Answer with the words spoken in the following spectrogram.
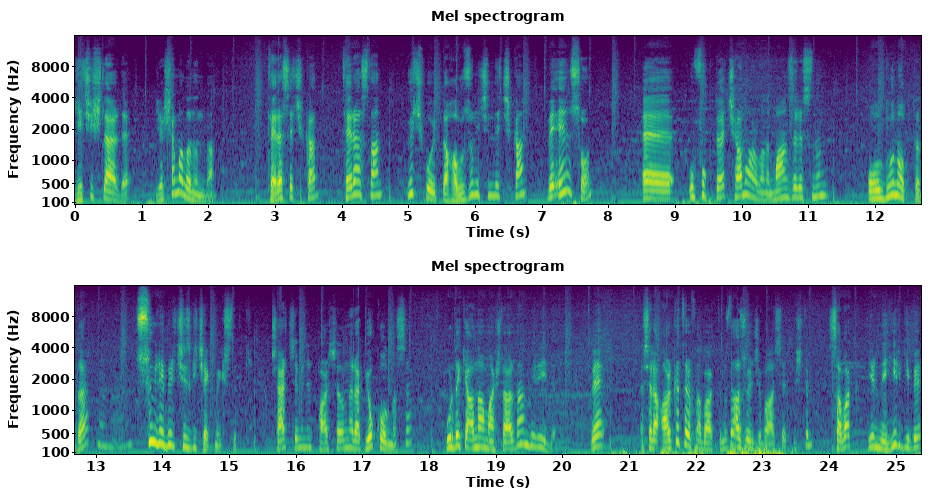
geçişlerde yaşam alanından terasa çıkan, terastan 3 boyutta havuzun içinde çıkan ve en son e, ufukta çam ormanı manzarasının olduğu noktada suyla bir çizgi çekmek istedik. Sert zeminin parçalanarak yok olması buradaki ana amaçlardan biriydi. Ve mesela arka tarafına baktığımızda az önce bahsetmiştim. Savak bir nehir gibi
